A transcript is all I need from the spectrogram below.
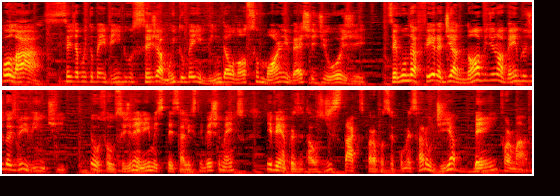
Olá, seja muito bem-vindo, seja muito bem-vinda ao nosso Morning Invest de hoje, segunda-feira, dia 9 de novembro de 2020. Eu sou o Sidney Lima, especialista em investimentos, e venho apresentar os destaques para você começar o dia bem informado.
